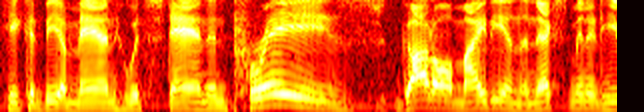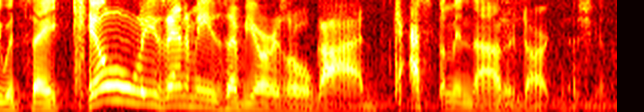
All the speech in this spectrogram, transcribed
He could be a man who would stand and praise God Almighty, and the next minute he would say, Kill these enemies of yours, O God, cast them into outer darkness, you know.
